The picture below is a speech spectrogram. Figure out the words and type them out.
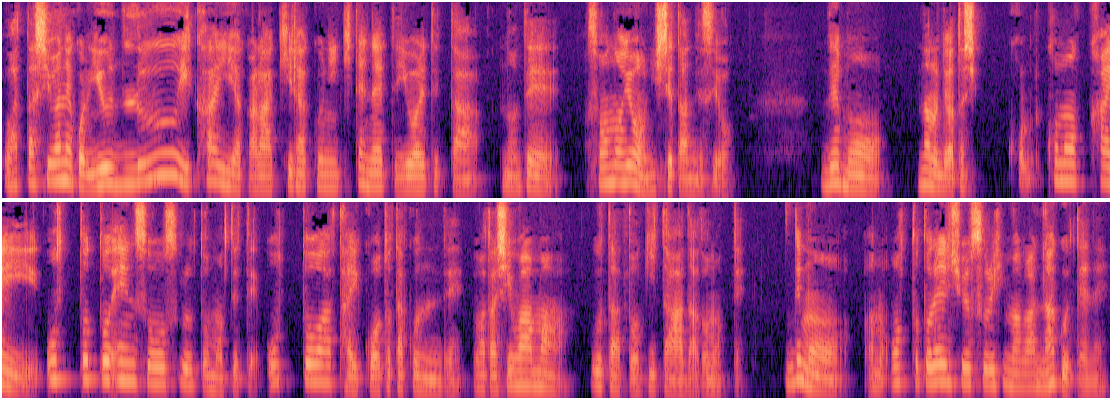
私はね、これゆるい回やから気楽に来てねって言われてたので、そのようにしてたんですよ。でも、なので私、この回、夫と演奏すると思ってて、夫は太鼓を叩くんで、私はまあ、歌とギターだと思って。でも、あの、夫と練習する暇がなくてね。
